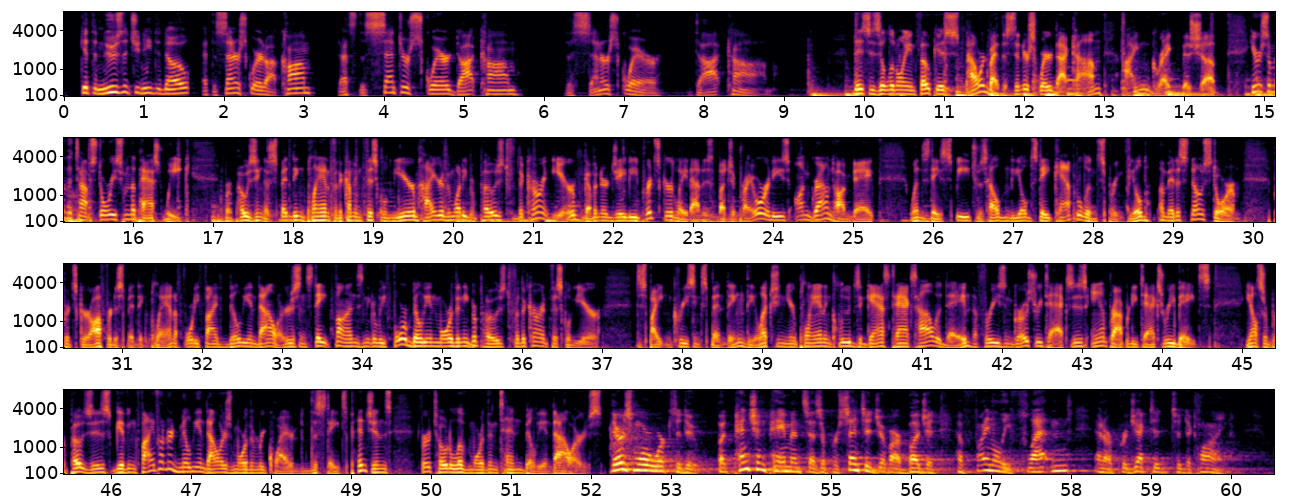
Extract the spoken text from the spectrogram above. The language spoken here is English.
Get the news that you need to know at thecentersquare.com. That's thecentersquare.com. Thecentersquare.com. This is Illinois in Focus, powered by thecentersquare.com. I'm Greg Bishop. Here are some of the top stories from the past week. Proposing a spending plan for the coming fiscal year higher than what he proposed for the current year, Governor J.B. Pritzker laid out his budget priorities on Groundhog Day. Wednesday's speech was held in the old state capitol in Springfield amid a snowstorm. Pritzker offered a spending plan of $45 billion in state funds, nearly 4 billion more than he proposed for the current fiscal year. Despite increasing spending, the election year plan includes a gas tax holiday, a freeze in grocery taxes, and property tax rebates. He also proposes giving $500 million more than required to the state's pensions for a total of more than $10 billion. There's more work to do, but pension payments as a percentage of our budget have finally flattened and are projected to decline.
